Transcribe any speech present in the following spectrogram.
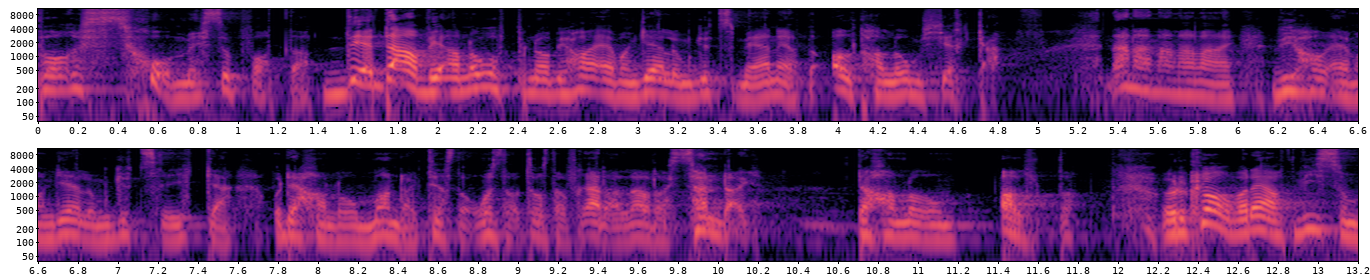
bare så misoppfattet. Det er der vi ender opp når vi har evangeliet om Guds menighet. Alt handler om kirke. Nei, nei, nei, nei. Vi har evangeliet om Guds rike, og det handler om mandag, tirsdag, onsdag, torsdag, fredag, lørdag, søndag. Det handler om alt. da. Og er du klar over det at Vi som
